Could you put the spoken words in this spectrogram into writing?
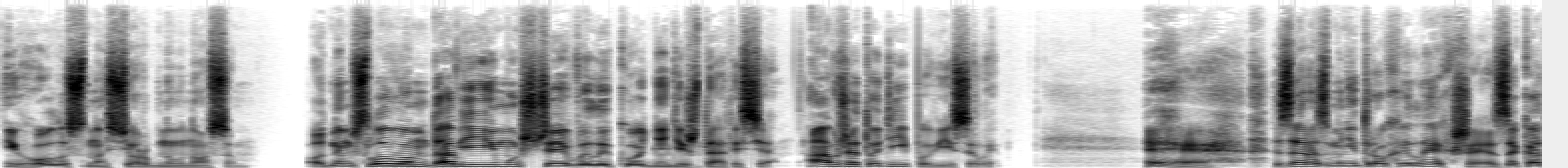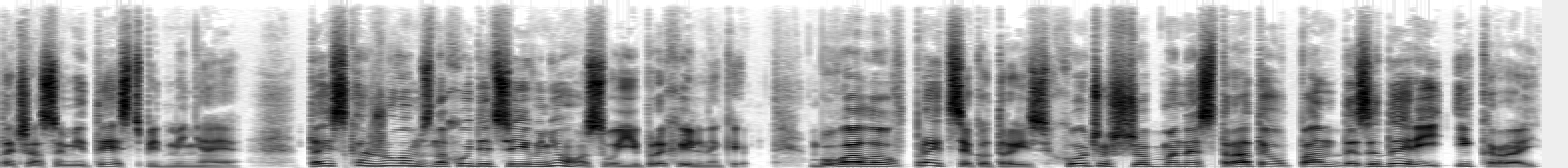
і голосно сьорбнув носом. Одним словом, дав я йому ще й великодня діждатися, а вже тоді й повісили. Еге, зараз мені трохи легше, заката часом і тесть підміняє. Та й скажу вам, знаходяться і в нього свої прихильники. Бувало, впреться котрийсь, хочу, щоб мене стратив пан Дезидерій і край.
